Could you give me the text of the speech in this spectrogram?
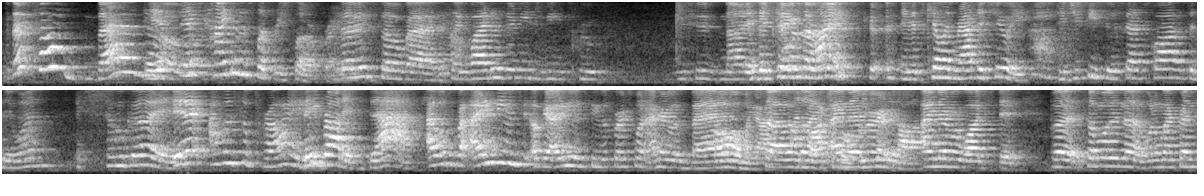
but that's so bad. Though. It's it's kind of a slippery slope, right? that is so bad. It's like, why does there need to be proof? You should not If even it's take killing the risk. if it's killing Ratatouille, did you see Suicide Squad, the new one? It's so good. It, I was surprised. they brought it back. I was surprised. I didn't even see. Okay, I didn't even see the first one. I heard it was bad. Oh my God, So I was like, I. We never, turned it off. I never watched it. But someone, uh, one of my friends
